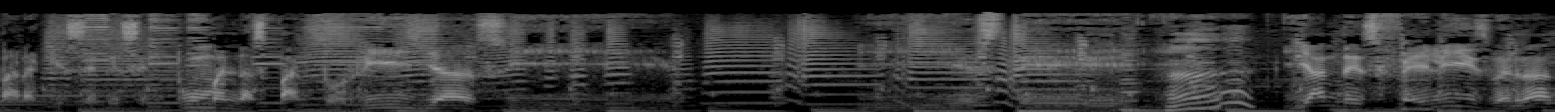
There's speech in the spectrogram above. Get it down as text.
para que se desentuman las pantorrillas y... este... y andes feliz, ¿verdad?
